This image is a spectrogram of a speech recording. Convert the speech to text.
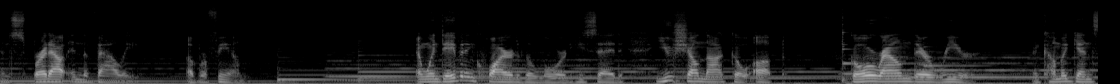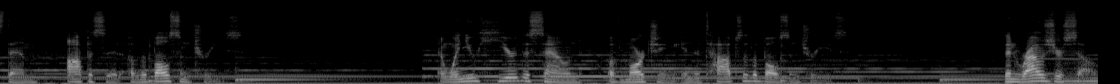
and spread out in the valley of Rephaim. And when David inquired of the Lord, he said, You shall not go up, go around their rear, and come against them opposite of the balsam trees. And when you hear the sound of marching in the tops of the balsam trees, then rouse yourself,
